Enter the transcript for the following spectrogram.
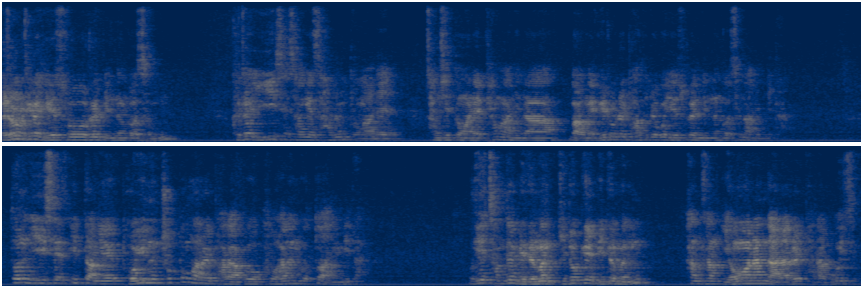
여러분 우리가 예수를 믿는 것은 그저 이 세상에 사는 동안에 잠시 동안의 평안이나 마음의 위로를 받으려고 예수를 믿는 것은 아닙니다. 또는 이, 세, 이 땅에 보이는 축복만을 바라고 구하는 것도 아닙니다. 우리의 참된 믿음은 기독교의 믿음은 항상 영원한 나라를 바라보고 있습니다.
